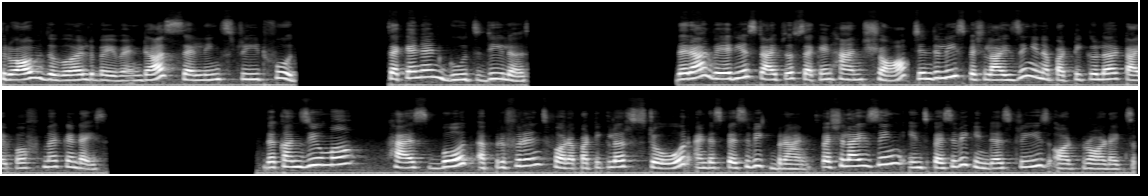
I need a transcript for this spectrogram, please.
throughout the world by vendors selling street food. Second-hand goods dealers. There are various types of second-hand shops generally specializing in a particular type of merchandise. The consumer has both a preference for a particular store and a specific brand, specializing in specific industries or products.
